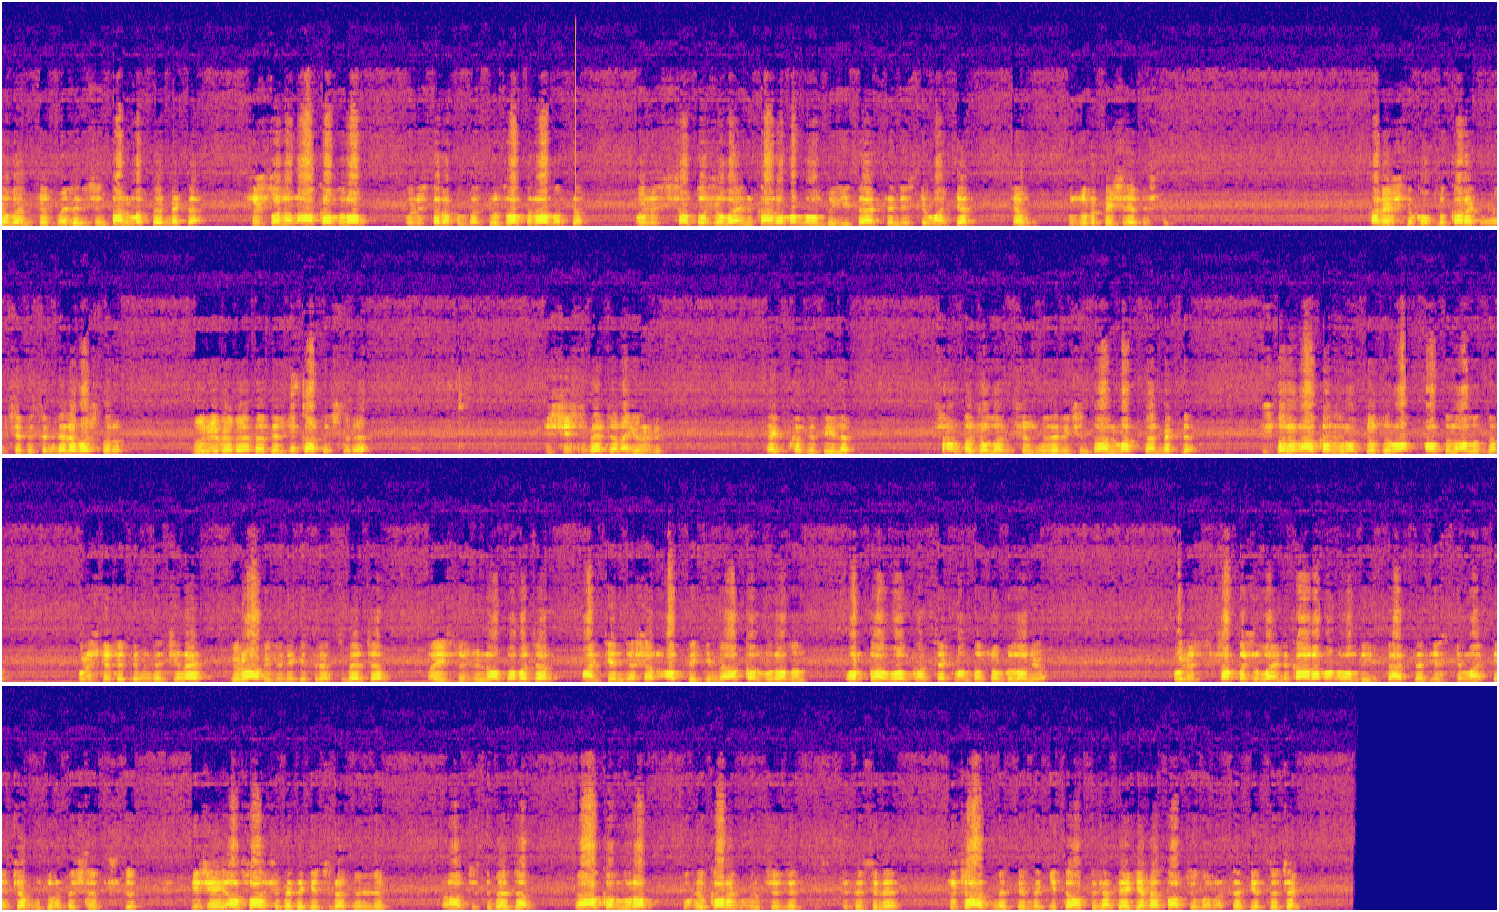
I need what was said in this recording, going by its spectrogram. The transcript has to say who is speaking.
Speaker 1: olayını çözmeleri için talimat vermekle suçlanan Hakan Vural polis tarafından gözaltına alındı. Polis şantaj olayının kahramanı olduğu iddia edilen eski manken Cem Kuzu'nun peşine düştü. Kaleşnikovlu Karagümrük Çetesi'nin elebaşları Nuri ve Vedat Dergin kardeşlere işçi Sibelcan'a yönelik tek gazetiyle şantaj olayını çözmeleri için talimat vermekle suçlanan Hakan Dural gözaltına alındı. Polis gözetiminde cinayet büro amirliğine getiren Sibelcan, dayısı Ünal Babacan, manken Yaşar Altekin ve Hakan Vural'ın ortağı Volkan Sekman da sorgulanıyor. Polis şantaj olayını kahramanı olduğu iddia edilen eski manken Cem Kuzu'nun peşine düştü. Geceyi asla şüphede geçiren ünlü sanatçı Sibelcan ve Hakan Vural bugün Karagümrük Çetesi'ni suçu azmettirmek iddiasıyla TGM savcılığına sevk edilecek.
